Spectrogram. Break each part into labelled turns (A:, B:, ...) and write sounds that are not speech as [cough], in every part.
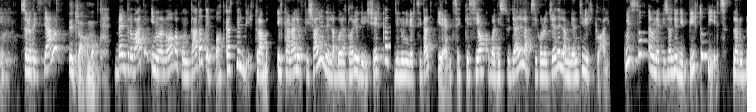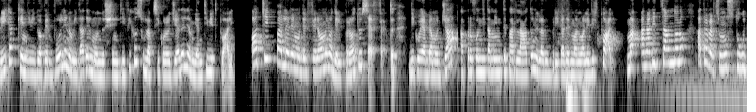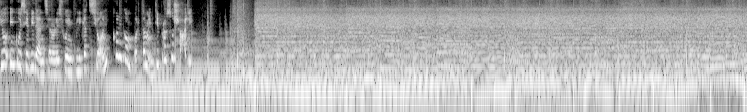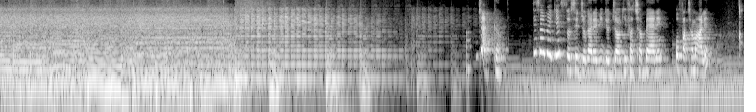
A: tutti, sono Cristiana
B: e Giacomo.
A: Bentrovati in una nuova puntata del podcast del Virtulab, il canale ufficiale del laboratorio di ricerca dell'Università di Firenze che si occupa di studiare la psicologia degli ambienti virtuali. Questo è un episodio di VirtuPills, la rubrica che individua per voi le novità del mondo scientifico sulla psicologia degli ambienti virtuali. Oggi parleremo del fenomeno del Proteus Effect, di cui abbiamo già approfonditamente parlato nella rubrica del manuale virtuale, ma analizzandolo attraverso uno studio in cui si evidenziano le sue implicazioni con i comportamenti prosociali. Ti sei mai chiesto se giocare ai videogiochi faccia bene o faccia male?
